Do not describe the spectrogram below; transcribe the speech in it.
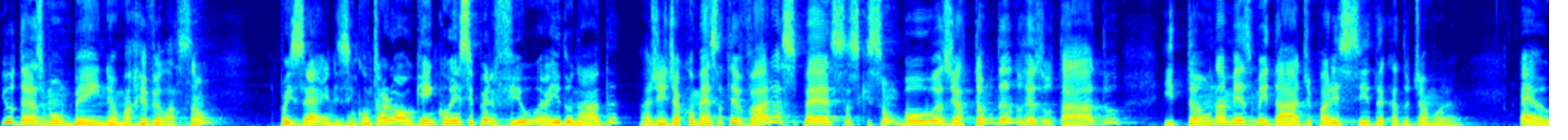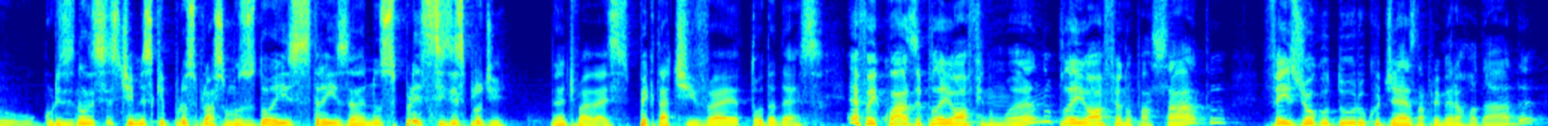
E o Desmond Bain é uma revelação? Pois é, eles encontraram alguém com esse perfil aí do nada. A gente já começa a ter várias peças que são boas, já estão dando resultado e estão na mesma idade parecida com a do Jamoran. É, o Grizzlies é um desses times que pros próximos dois, três anos precisa explodir. Né? Tipo, a expectativa é toda dessa. É, foi quase playoff num ano, playoff ano passado, fez jogo duro com o Jazz na primeira rodada.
